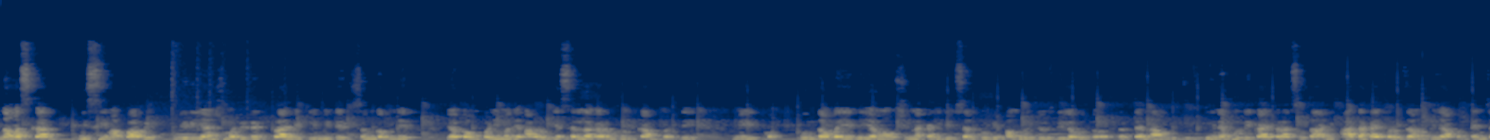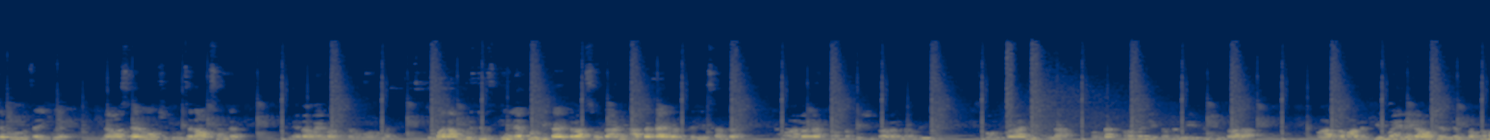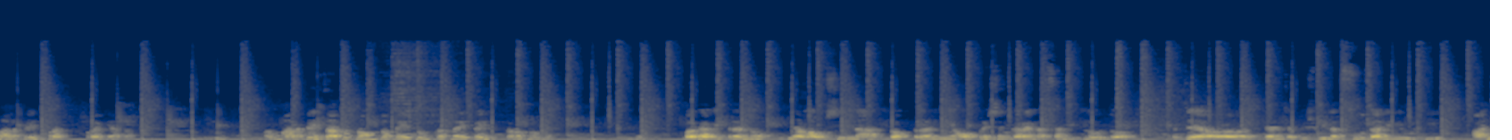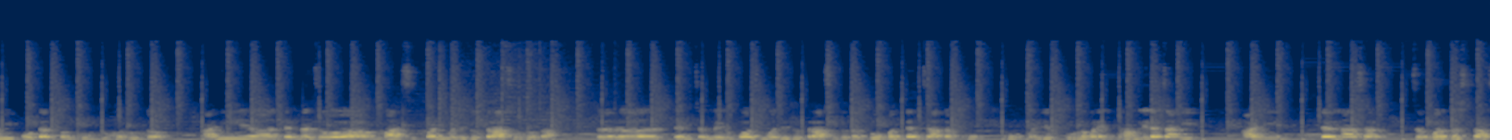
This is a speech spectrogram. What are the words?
नमस्कार मी सीमा पावे मी Riyansh multitech private limited Sangamner या कंपनीमध्ये आरोग्य सल्लागार म्हणून काम करते. मी पुणतांबा येथे या मावशींना काही दिवसांपूर्वी अमृत ज्यूस दिलं होतं तर त्यांना अमृत ज्यूस घेण्यापूर्वी काय त्रास होता आणि आता काय फरक जाणवतो हे आपण त्यांच्याकडूनच ऐकूया. नमस्कार मावशी तुमचं नाव सांगा? मीनाबाई तुम्हाला अमृत ज्यूस घेण्यापूर्वी काय त्रास होता आणि आता काय वाटतं हे सांगा. मला डॉक्टरला पेशी काढायला लागली आली होती ना मग डॉक्टर म्हणे का तुम्ही पेशी काढा मग आता मला तीन महिने औषध घेतलं तर मला काहीच फरक फरक आहे आता. मग मला काहीच आता चमकत नाही चमकत नाही काहीच करत नाही बघा मित्रांनो या मावशींना डॉक्टरांनी ऑपरेशन करायला सांगितलं होतं. जे अं, त्यांच्या पिशवीला सूज आलेली होती आणि पोटात पण खूप दुखत होतं. आणि अं, त्यांना जो अं, मासिक पाळीमध्ये जो त्रास होत होता तर अं, त्यांच्या मेनोपॉजमध्ये जो त्रास होत होता तो पण त्यांचा आता खूप खूप म्हणजे पूर्णपणे थांबलेलाच आहे. आणि त्यांना असा जबरदस्त असा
